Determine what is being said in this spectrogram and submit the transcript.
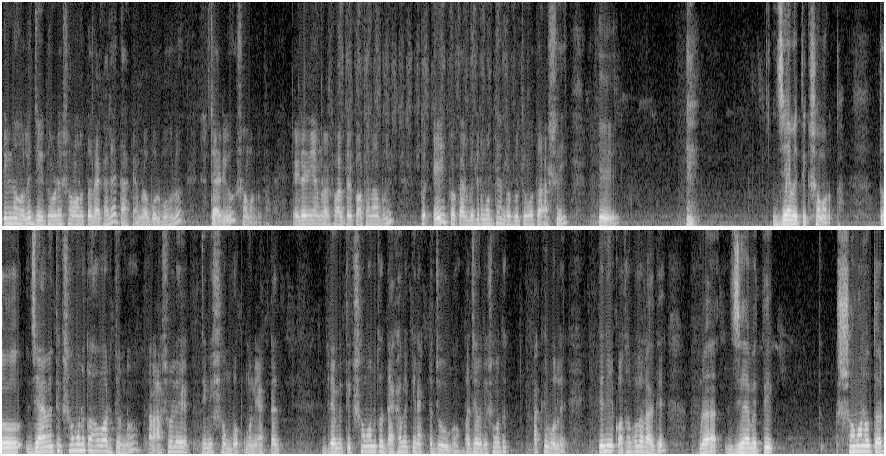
ভিন্ন হলে যে ধরনের সমানতা দেখা যায় তাকে আমরা বলব হলো স্ট্যারিও সমানতা। এটা নিয়ে আমরা ফার্দার কথা না বলি। তো এই প্রকারভেদের মধ্যে আমরা প্রথমত আসি যে, জ্যামিতিক সমানতা। তো জ্যামিতিক সমানতা হওয়ার জন্য তার আসলে জিনিস সম্ভব মানে একটা জ্যামিতিক সমানতা দেখাবে কিনা একটা যৌগ, বা জ্যামিতিক সমানতা কাকে বলে, এটা নিয়ে কথা বলার আগে আমরা জ্যামিতিক সমানতার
